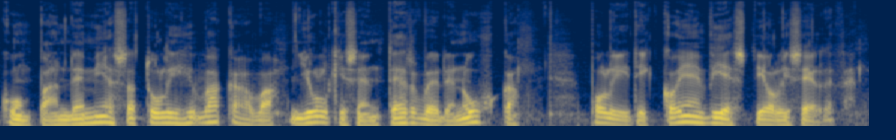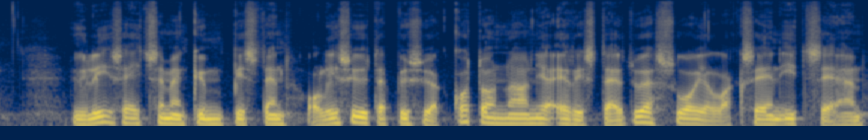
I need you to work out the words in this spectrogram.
Kun pandemiassa tuli vakava julkisen terveyden uhka, poliitikkojen viesti oli selvä. Yli 70 oli syytä pysyä kotonaan ja eristäytyä suojellakseen itseään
